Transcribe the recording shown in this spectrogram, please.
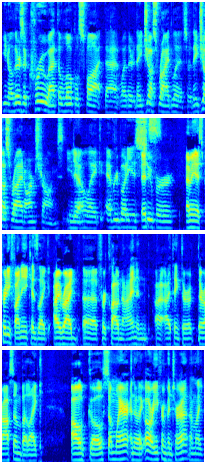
You know, there's a crew at the local spot that whether they just ride lifts or they just ride Armstrongs. You Yeah. know, like everybody is It's- super. I mean, it's pretty funny because like I ride uh, for Cloud Nine, and I, I think they're they're awesome. But like, I'll go somewhere, and they're like, "Oh, are you from Ventura?" And I'm like,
